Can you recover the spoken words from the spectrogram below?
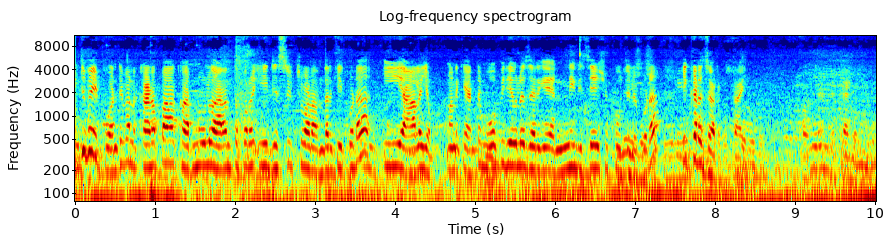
ఇటువైపు అంటే మన కడప కర్నూలు అనంతపురం ఈ డిస్ట్రిక్ట్స్ వాళ్ళందరికీ కూడా ఈ ఆలయం మనకి అంటే మోపిదేవిలో జరిగే అన్ని విశేష పూజలు కూడా ఇక్కడ జరుగుతాయి. ఓకే. అండి, థాంక్ యూ.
